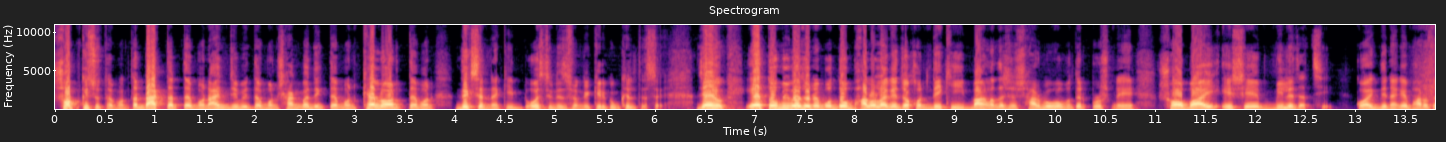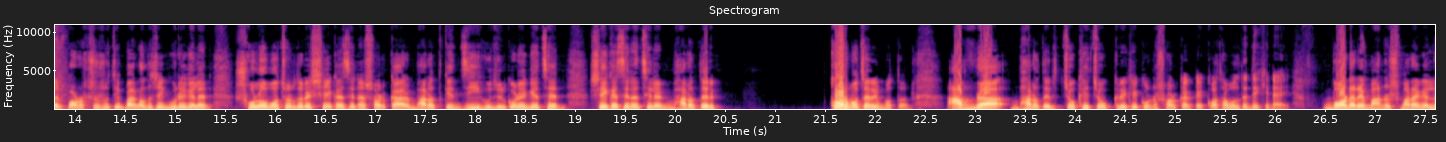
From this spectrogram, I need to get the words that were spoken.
সবকিছু তেমন, তার ডাক্তার তেমন, আইনজীবী তেমন, সাংবাদিক তেমন, খেলোয়াড় তেমন, দেখছেন নাকি ওয়েস্ট ইন্ডিজের সঙ্গে কীরকম খেলতেছে? যাই হোক, এত বিভাজনের মধ্যেও ভালো লাগে যখন দেখি বাংলাদেশের সার্বভৌমত্বের প্রশ্নে সবাই এসে মিলে যাচ্ছে। কয়েকদিন আগে ভারতের পররাষ্ট্র সচিব বাংলাদেশে ঘুরে গেলেন, ষোলো বছর ধরে শেখ হাসিনা সরকার ভারতকে জি হুজুর করে গেছেন, শেখ হাসিনা ছিলেন ভারতের কর্মচারীর মতন। আমরা ভারতের চোখে চোখ রেখে কোনো সরকারকে কথা বলতে দেখি নাই। বর্ডারে মানুষ মারা গেল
